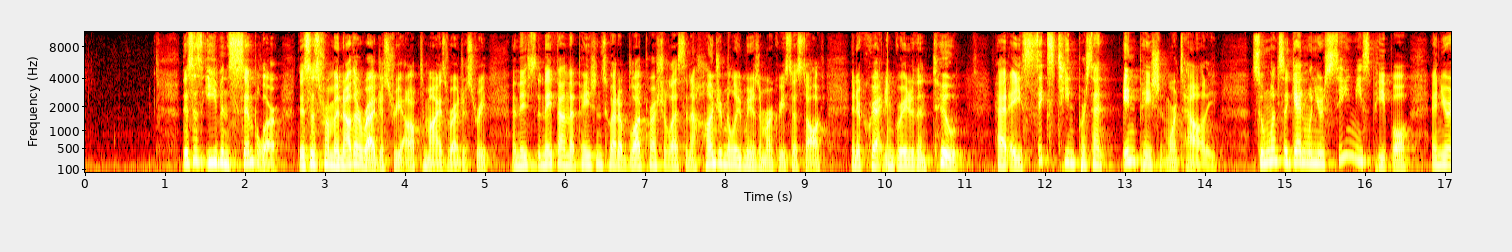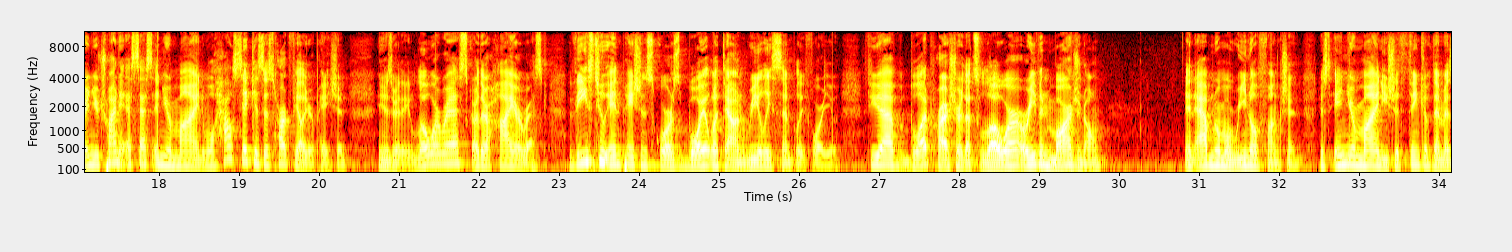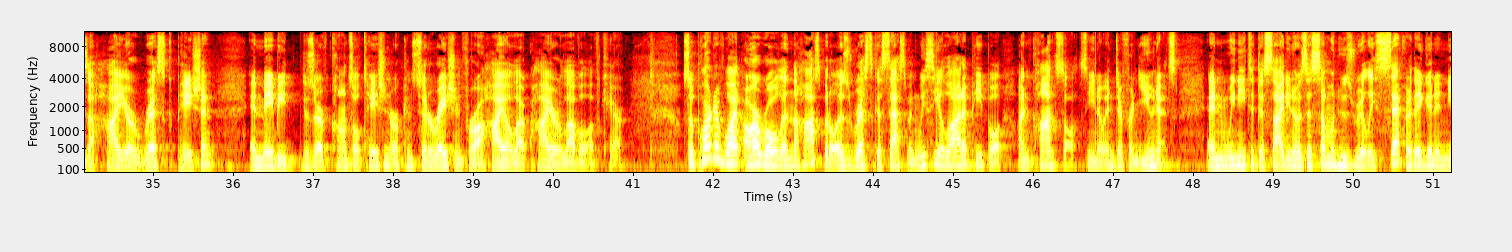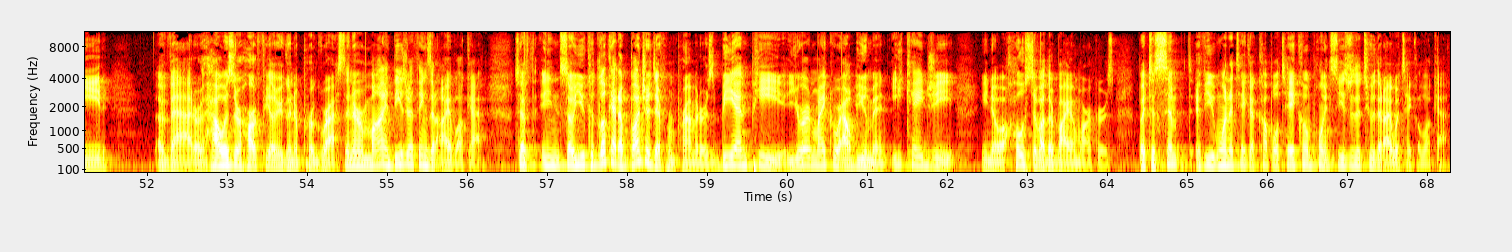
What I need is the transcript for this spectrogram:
This is even simpler. This is from another registry, optimized registry, and they, and they found that patients who had a blood pressure less than 100 millimeters of mercury systolic and a creatinine greater than 2 had a 16% inpatient mortality. So once again, when you're seeing these people and you're, and you're trying to assess in your mind, well, how sick is this heart failure patient? Is there a lower risk or are there higher risk? These two inpatient scores boil it down really simply for you. If you have blood pressure that's lower or even marginal, an abnormal renal function. Just in your mind, you should think of them as a higher risk patient and maybe deserve consultation or consideration for a higher, higher level of care. So part of what our role in the hospital is risk assessment. We see a lot of people on consults, you know, in different units, and we need to decide, you know, is this someone who's really sick? Are they going to need a VAD, or how is their heart failure going to progress? In our mind, these are things that I look at. So, if, so you could look at a bunch of different parameters: BNP, urine microalbumin, EKG, you know, a host of other biomarkers. But to sim- if you want to take a couple take-home points, these are the two that I would take a look at.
